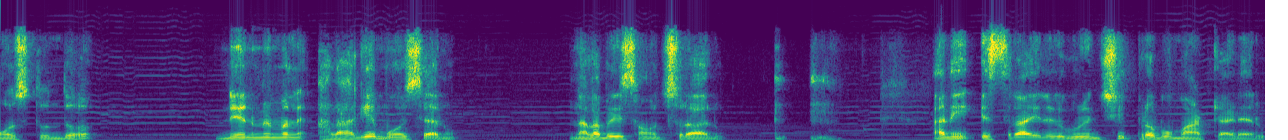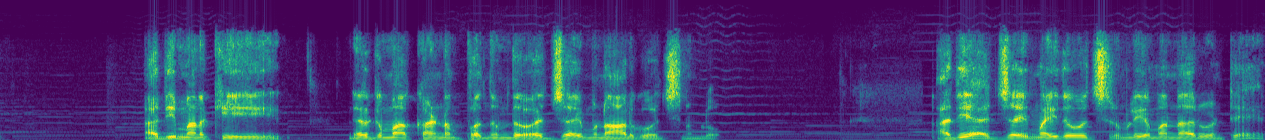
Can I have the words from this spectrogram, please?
మోస్తుందో నేను మిమ్మల్ని అలాగే మోశాను. నలభై సంవత్సరాలు అని ఇస్రాయిల్ గురించి ప్రభు మాట్లాడారు. అది మనకి నిర్గమాకాండం పంతొమ్మిదవ అధ్యాయము నాలుగో వచనంలో. అదే అధ్యాయం ఐదో వచనంలో ఏమన్నారు అంటే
